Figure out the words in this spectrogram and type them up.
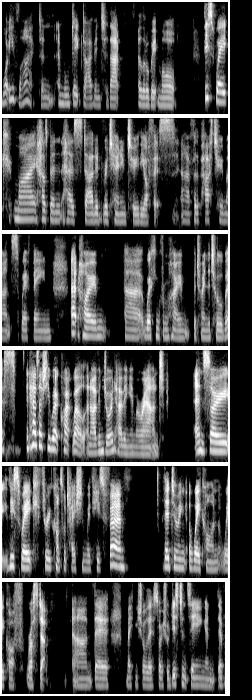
what you've liked, and, and we'll deep dive into that a little bit more. This week, my husband has started returning to the office. Uh, for the past two months, we've been at home uh, working from home between the two of us, it has actually worked quite well, and I've enjoyed having him around. And so this week, through consultation with his firm, they're doing a week on, week off roster. Um, they're making sure they're social distancing and they've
